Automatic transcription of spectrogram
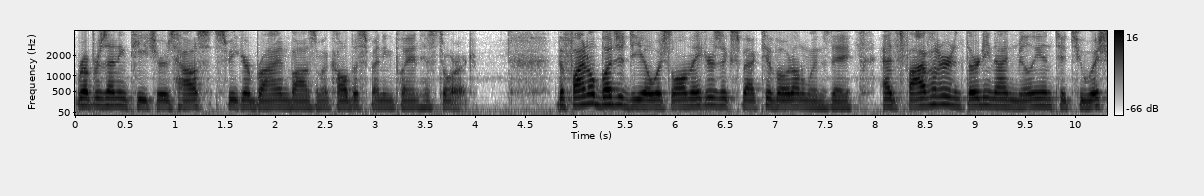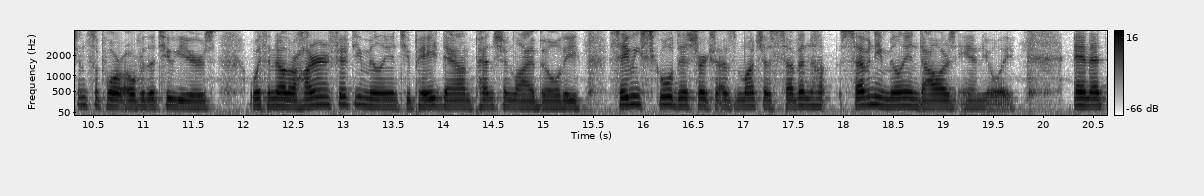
representing teachers house speaker Brian Bosma called the spending plan historic the final budget deal, which lawmakers expect to vote on Wednesday, adds 539 million to tuition support over the 2 years, with another 150 million to pay down pension liability, saving school districts as much as 70 million dollars annually. And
